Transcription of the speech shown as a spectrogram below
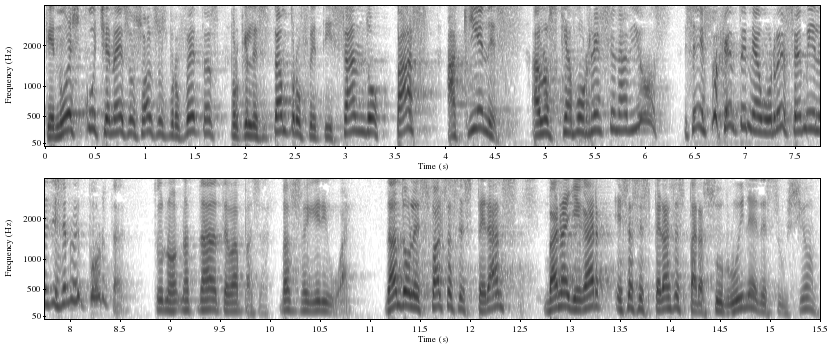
que no escuchen a esos falsos profetas porque les están profetizando paz a quienes, a los que aborrecen a Dios. Dice, esta gente me aborrece a mí, les dice, no importa, tú no, nada te va a pasar, vas a seguir igual. Dándoles falsas esperanzas. Van a llegar esas esperanzas para su ruina y destrucción.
